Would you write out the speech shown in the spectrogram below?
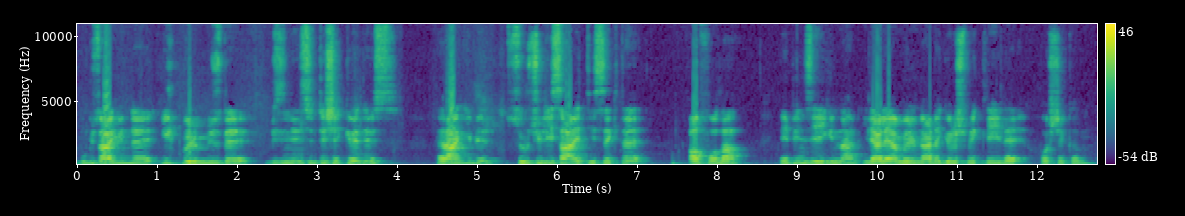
bu güzel günde ilk bölümümüzde bizimle için teşekkür ederiz. Herhangi bir sürçülisan ettiysek de affola. Hepinize iyi günler. İlerleyen bölümlerde görüşmek dileğiyle. Hoşçakalın.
